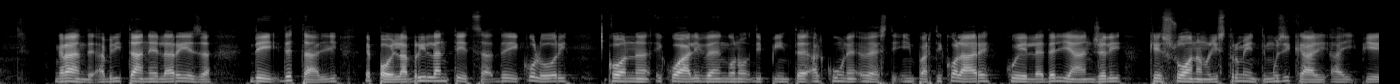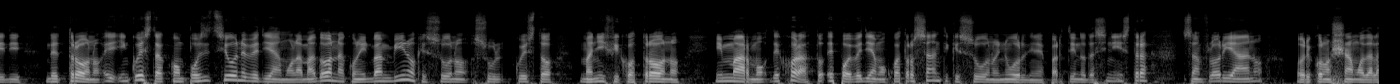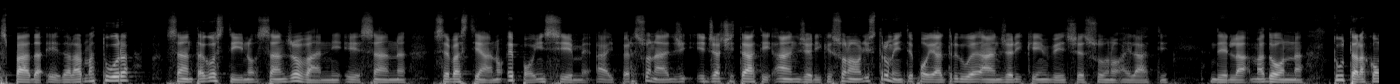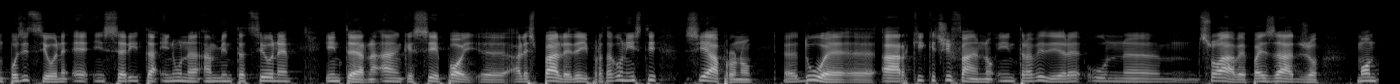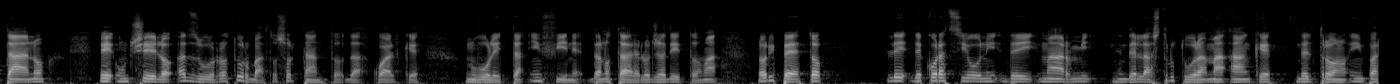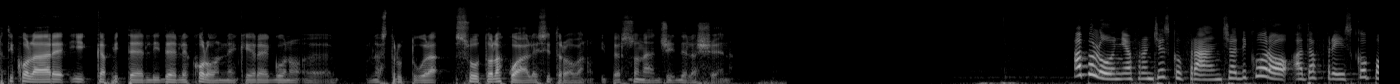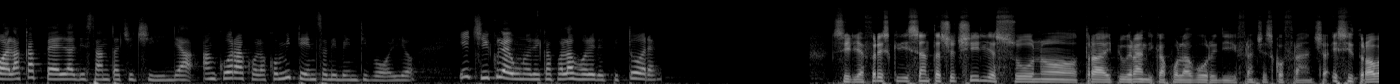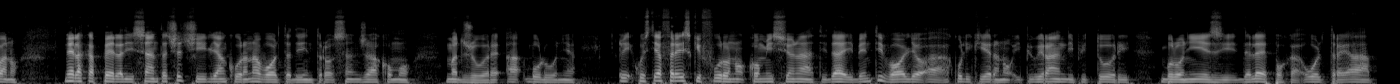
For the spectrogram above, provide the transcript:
grande abilità nella resa dei dettagli e poi la brillantezza dei colori con i quali vengono dipinte alcune vesti, in particolare quelle degli angeli che suonano gli strumenti musicali ai piedi del trono. E in questa composizione vediamo la Madonna con il bambino che sono su questo magnifico trono in marmo decorato e poi vediamo quattro santi che sono in ordine partendo da sinistra, San Floriano, lo riconosciamo dalla spada e dall'armatura, Sant'Agostino, San Giovanni e San Sebastiano e poi insieme ai personaggi i già citati angeli che suonano gli strumenti e poi altri due angeli che invece sono ai lati della Madonna. Tutta la composizione è inserita in un'ambientazione interna, anche se poi eh, alle spalle dei protagonisti si aprono eh, due eh, archi che ci fanno intravedere un ehm, soave paesaggio montano e un cielo azzurro turbato soltanto da qualche nuvoletta. Infine, da notare, l'ho già detto, ma lo ripeto, le decorazioni dei marmi della struttura, ma anche del trono, in particolare i capitelli delle colonne che reggono eh, la struttura sotto la quale si trovano i personaggi della scena. A Bologna Francesco Francia decorò ad affresco poi la cappella di Santa Cecilia, ancora con la committenza di Bentivoglio. Il ciclo è uno dei capolavori del pittore. Sì, gli affreschi di Santa Cecilia sono tra i più grandi capolavori di Francesco Francia e si trovano nella cappella di Santa Cecilia ancora una volta dentro San Giacomo Maggiore a Bologna e questi affreschi furono commissionati dai Bentivoglio a quelli che erano i più grandi pittori bolognesi dell'epoca, oltre a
